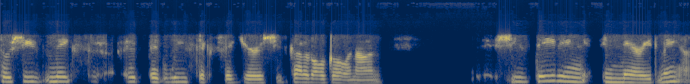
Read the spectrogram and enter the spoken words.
so she makes at least six figures. She's got it all going on. She's dating a married man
